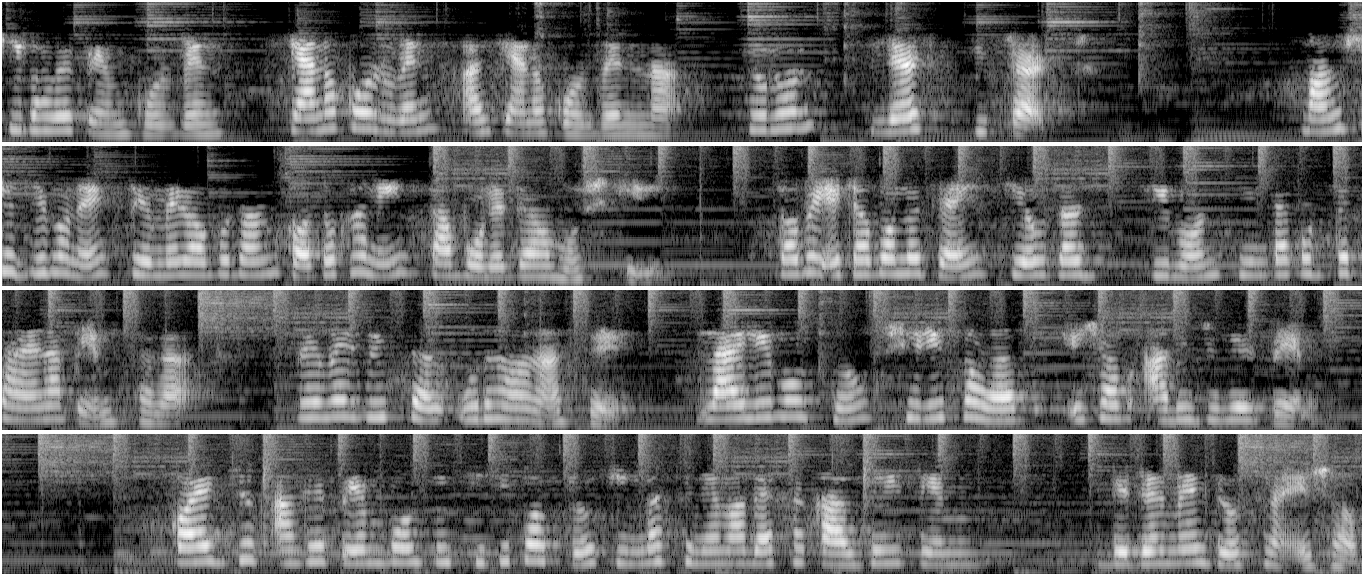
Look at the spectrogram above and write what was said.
কীভাবে প্রেম করবেন? কেন করবেন আর কেন করবেন না? চলুন লেটস স্টার্ট মানুষের জীবনে প্রেমের অবদান কতখানি তা বলে দেওয়া মুশকিল। তবে এটা বলা যায়, কেউ তার জীবন চিন্তা করতে পারে না প্রেম ছাড়া। প্রেমের বিস্তার উদাহরণ আছে। লাইলি মজনু শিরি ফরাদ, এসব আদি যুগের প্রেম। কয়েক যুগ আগে প্রেম বলতে চিঠিপত্র কিংবা সিনেমা দেখা কালজয়ী প্রেম, বেদের মেয়ে জ্যোৎস্না এসব।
